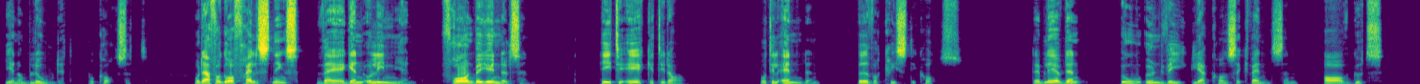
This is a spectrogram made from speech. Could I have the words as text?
genom blodet på korset. Och därför går frälsningsvägen och linjen från begynnelsen hit till eket idag och till änden över Kristi kors. Det blev den oundvikliga konsekvensen av Guds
